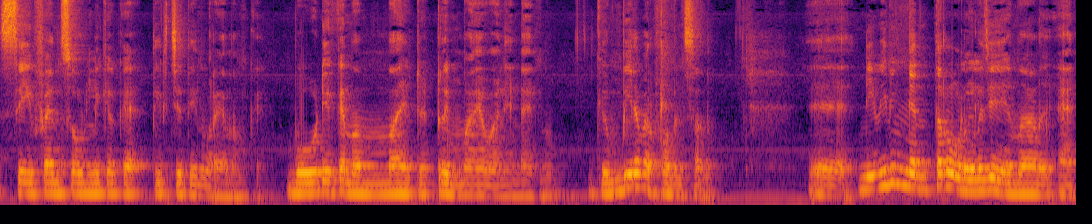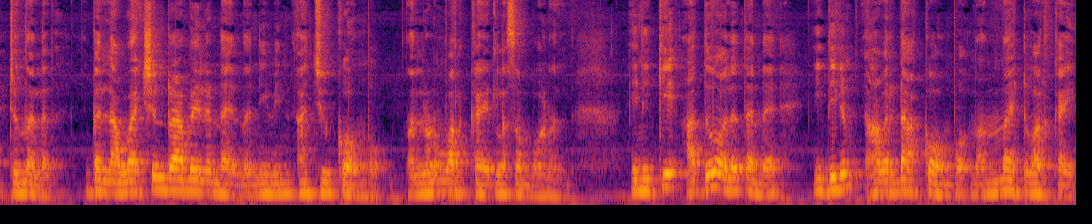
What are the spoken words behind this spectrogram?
സേഫ് ആൻഡ് സോണിലേക്കൊക്കെ തിരിച്ചെത്തി എന്ന് പറയാം നമുക്ക്. ബോഡിയൊക്കെ നന്നായിട്ട് ട്രിമ്മായ പോലെ ഉണ്ടായിരുന്നു. ഗംഭീര പെർഫോമൻസാണ് നിവിൻ ഇങ്ങനത്തെ റോളുകൾ ചെയ്യുന്നതാണ് ഏറ്റവും നല്ലത്. ഇപ്പം ലവ് ആക്ഷൻ ഡ്രാമയിലുണ്ടായിരുന്ന നിവിൻ അജു കോംബോ നല്ലോണം വർക്കായിട്ടുള്ള സംഭവമാണ് അത്. എനിക്ക് അതുപോലെ തന്നെ ഇതിലും അവരുടെ ആ കോംബോ നന്നായിട്ട് വർക്കായി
